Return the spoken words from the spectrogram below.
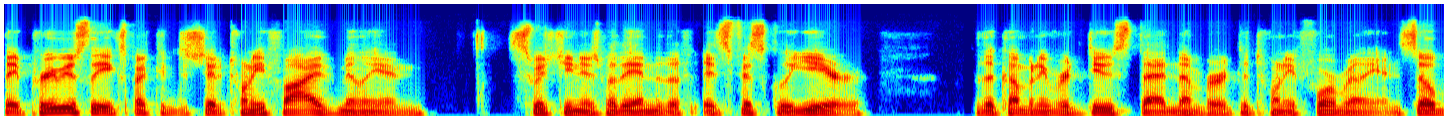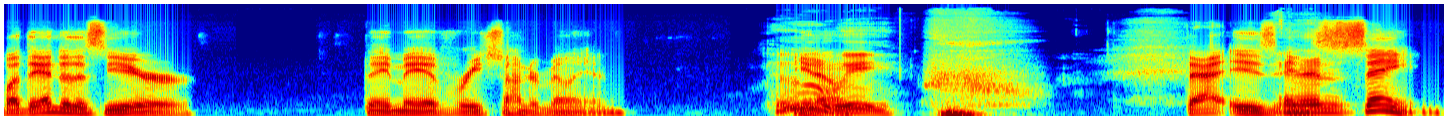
they previously expected to ship 25 million Switch units by the end of the, its fiscal year. The company reduced that number to 24 million. So by the end of this year, they may have reached 100 million. Ooh, you know, that is And then- insane.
